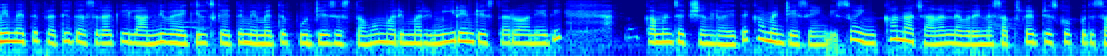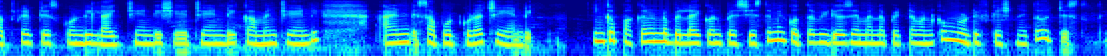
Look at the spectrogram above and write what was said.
మేమైతే ప్రతి దసరాకి ఇలా అన్ని వెహికల్స్కి అయితే మేమైతే పూజ చేసేస్తాము. మరి మరి మీరేం చేస్తారో అనేది కమెంట్ సెక్షన్లో అయితే కమెంట్ చేసేయండి. సో ఇంకా నా ఛానల్ని ఎవరైనా సబ్స్క్రైబ్ చేసుకోకపోతే సబ్స్క్రైబ్ చేసుకోండి లైక్ చేయండి షేర్ చేయండి కమెంట్ చేయండి అండ్ సపోర్ట్ కూడా చేయండి. ఇంకా పక్కన ఉన్న బెల్ ఐకాన్ ప్రెస్ చేస్తే మేము కొత్త వీడియోస్ ఏమైనా పెట్టామనుకో నోటిఫికేషన్ అయితే వచ్చేస్తుంది.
